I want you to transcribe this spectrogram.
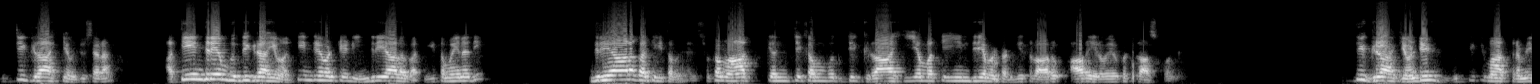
బుద్ధిగ్రాహ్యం చూసారా? అతీంద్రియం బుద్ధిగ్రాహ్యం. అతీంద్రియం అంటే ఇంద్రియాలకు అతీతమైనది ఇంద్రియాలకు అతీతమైనది. సుఖం ఆత్యంతికం బుద్ధి గ్రాహ్యం అతీంద్రియం అంటాడు గీతలు ఆరు ఆరు ఇరవై ఒకటి రాసుకోండి. బుద్ధిగ్రాహ్యం అంటే బుద్ధికి మాత్రమే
